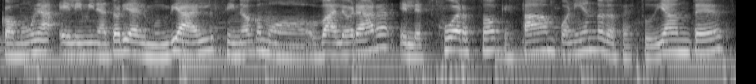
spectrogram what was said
como una eliminatoria del mundial, sino como valorar el esfuerzo que están poniendo los estudiantes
